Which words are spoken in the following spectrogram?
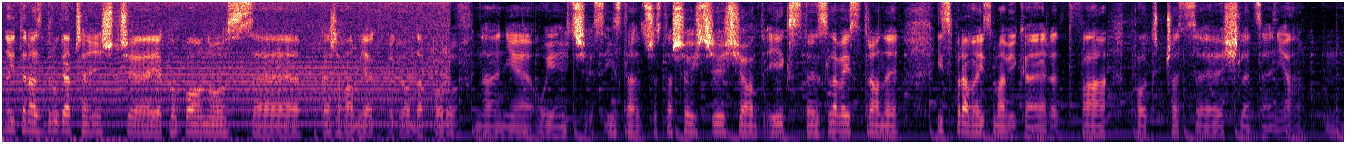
No i teraz druga część, e, jako bonus e, pokażę Wam jak wygląda porównanie ujęć z Insta360X, to jest z lewej strony i z prawej z Mavic Air 2 podczas e, śledzenia. mm,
